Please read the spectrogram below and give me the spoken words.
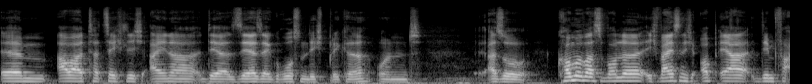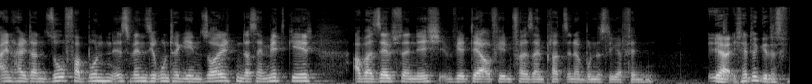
ähm, aber tatsächlich einer der sehr, sehr großen Lichtblicke. Und also komme was wolle, ich weiß nicht, ob er dem Verein halt dann so verbunden ist, wenn sie runtergehen sollten, dass er mitgeht. Aber selbst wenn nicht, wird der auf jeden Fall seinen Platz in der Bundesliga finden. Ja, ich hätte, das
